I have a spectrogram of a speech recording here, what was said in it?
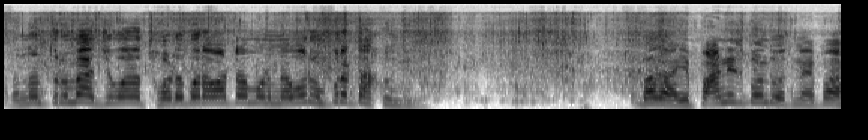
आता नंतर माझ्या जीवाला थोडं बरं वाटा म्हणून मी वरून परत टाकून दिलं. बघा हे पाणीच बंद होत नाही पा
